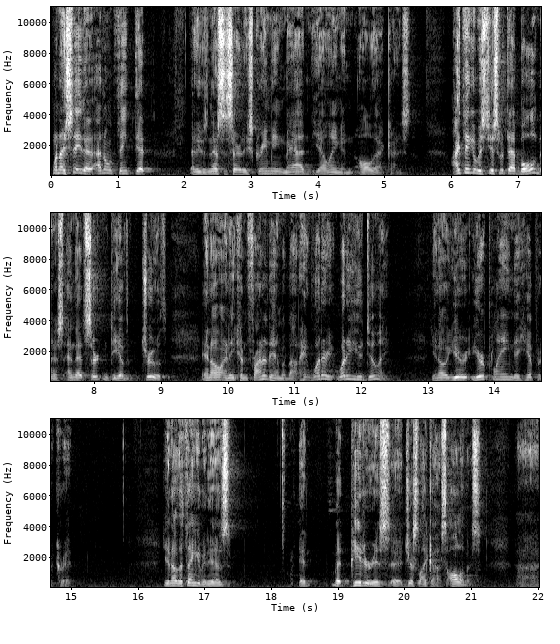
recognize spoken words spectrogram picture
when I say that, I don't think that, that he was necessarily screaming, mad, yelling, and all that kind of stuff. I think it was just with that boldness and that certainty of truth, you know, and he confronted him about, hey, what are, what are you doing? You know, you're, you're playing the hypocrite. You know, the thing of it is, it, but Peter is uh, just like us, all of us. Uh,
